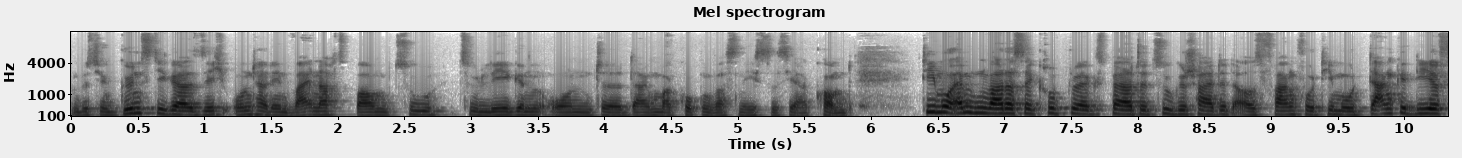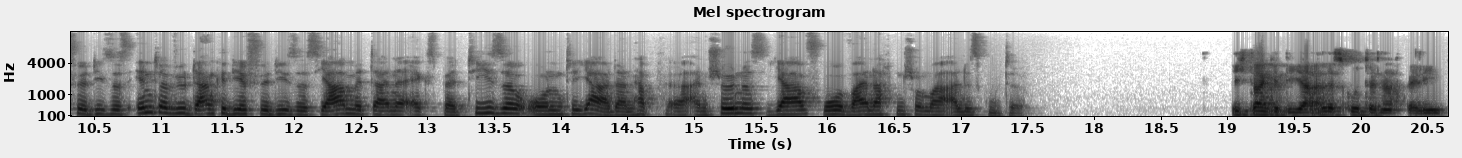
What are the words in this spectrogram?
ein bisschen günstiger sich unter den Weihnachtsbaum zuzulegen und äh, dann mal gucken, was nächstes Jahr kommt. Timo Emden war das, der Krypto-Experte, zugeschaltet aus Frankfurt. Timo, danke dir für dieses Interview, danke dir für dieses Jahr mit deiner Expertise und ja, dann hab äh, ein schönes Jahr, frohe Weihnachten schon mal, alles Gute. Ich danke dir, alles Gute nach Berlin.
